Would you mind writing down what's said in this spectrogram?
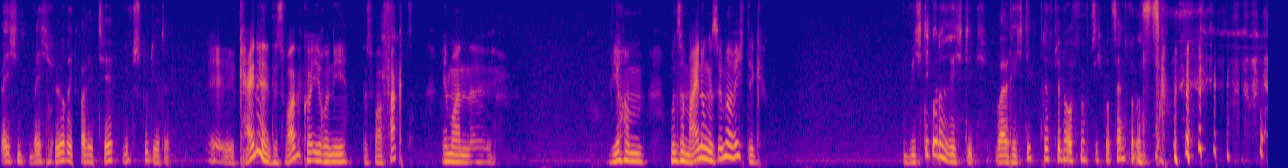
Welchen, welche höhere Qualität wünschst du dir denn? Äh, keine, das war keine Ironie. Das war Fakt. Ich meine, äh, wir haben, unsere Meinung ist immer richtig. Wichtig oder richtig? Weil richtig trifft ja nur auf 50% von uns zu.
